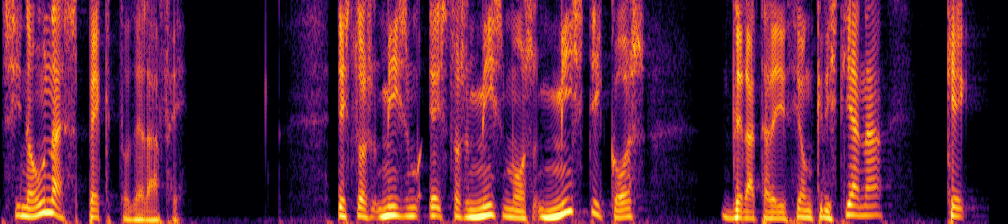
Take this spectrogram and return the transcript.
sino un aspecto de la fe. Estos, mismos místicos de la tradición cristiana que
